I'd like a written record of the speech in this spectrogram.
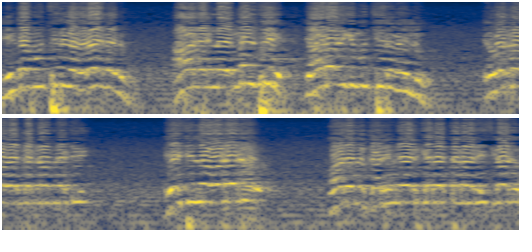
నిన్న ముంచిరు కదా నేను. ఆరేళ్ళ ఎమ్మెల్సీ ఏడాదికి ముంచిరు వీళ్ళు. ఎవరిలో వెంకటరామరెడ్డి ఏ జిల్లా ఓడాడు వాడేమో కరీంనగర్కి వెళ్ళొస్తాడు హరీష్ గారు?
